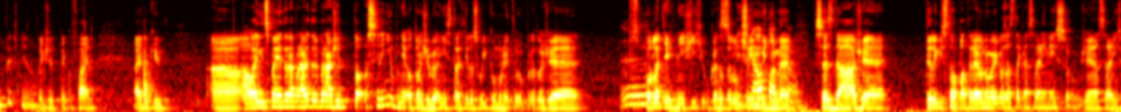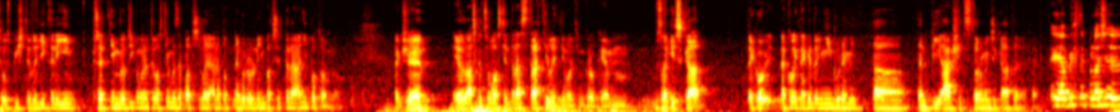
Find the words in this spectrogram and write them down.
no. Pěkně, no. Takže jako fajn. A je to cute. Uh, ale nicméně teda právě to vypadá, že to asi není úplně o tom, že by oni ztratili svou komunitu, protože Mm, podle těch vnějších ukazatelů, které vidíme, no. se zdá, že ty lidi z toho Patreonu jako zase tak nasraný nejsou. Že nasraný jsou spíš ty lidi, kteří předtím do té komunity vlastně vůbec nepatřili a nebudou do ní patřit teda ani potom. No. Takže je otázka, co vlastně teda ztratili tímhle tím krokem z hlediska jako, nakolik negativní bude mít ta, ten PR shitstorm, jak říkáte, efekt. Já bych typla, že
